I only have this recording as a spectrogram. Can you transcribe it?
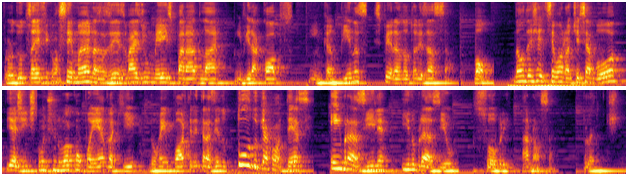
Produtos aí ficam semanas, às vezes mais de um mês parado lá em Viracopos, em Campinas, esperando autorização. Bom, não deixa de ser uma notícia boa e a gente continua acompanhando aqui no Repórter e trazendo tudo o que acontece em Brasília e no Brasil sobre a nossa plantinha.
